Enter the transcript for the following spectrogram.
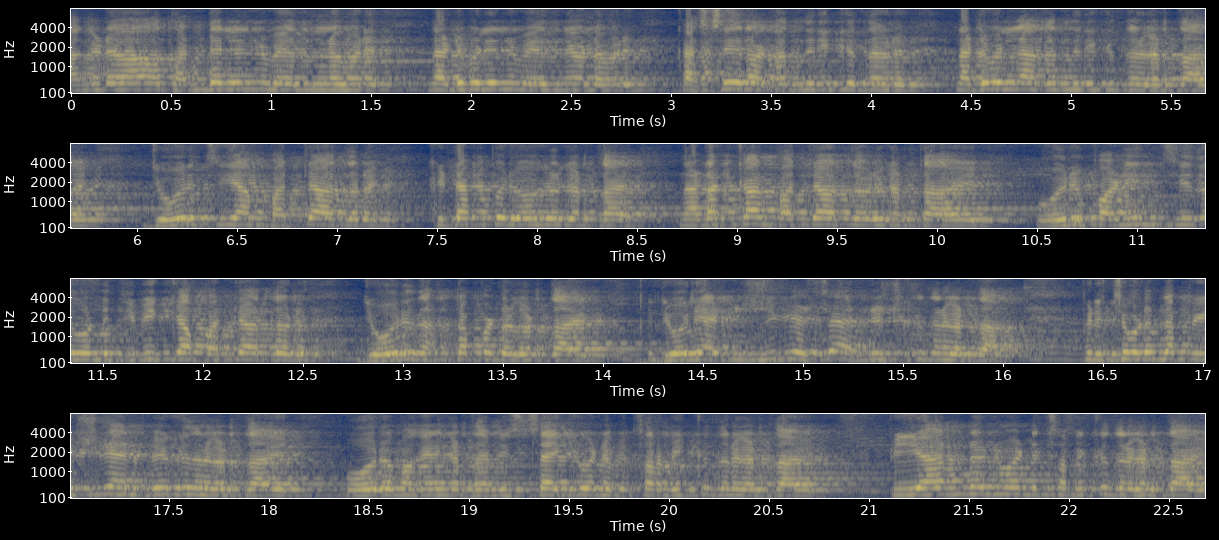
അങ്ങയുടെ ആ തണ്ടലിന് വേദനയുള്ളവർ നടുവലിന് വേദനയുള്ളവർ കശീർ അകന്നിരിക്കുന്നവർ നടുവലിന് അകന്നിരിക്കുന്നവർ കർത്താവ് ജോലി ചെയ്യാൻ പറ്റാത്തവർ കിടപ്പ് രോഗികൾ കർത്താവ് നടക്കാൻ പറ്റാത്തവർ കർത്താവ് ഒരു പണിയും ചെയ്തുകൊണ്ട് ജീവിക്കാൻ പറ്റാത്തവർ ജോലി നഷ്ടപ്പെട്ട കർത്താവ് ജോലി അന്വേഷിക്ക അന്വേഷിക്കുന്ന കർത്താവ് പിരിച്ചുവിടേണ്ട ഭീഷണി അനുഭവിക്കുന്ന കർത്താവ് ഓരോ മകനും കർത്താവ് മിസ്സാക്കി വേണ്ടി ശ്രമിക്കുന്ന കർത്താവ് പി ആറിന് വേണ്ടി ശ്രമിക്കുന്ന കർത്താവ്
